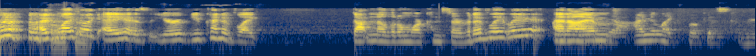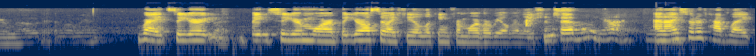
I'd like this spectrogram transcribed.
I, well, I feel like A is you're you've kind of like gotten a little more conservative lately, and I'm yeah. I'm in like focused career mode at the moment. right. So you're Right. but, so you're more, but you're also I feel looking for more of a real relationship, Oh yeah. and I sort of have like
